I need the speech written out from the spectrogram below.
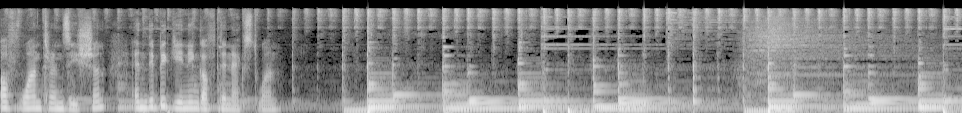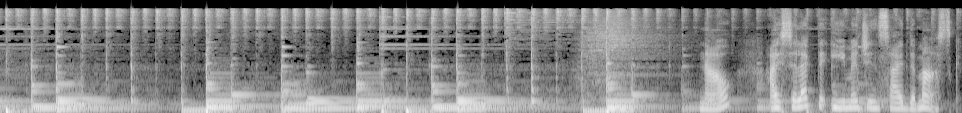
of one transition and the beginning of the next one. Now, I select the image inside the mask.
